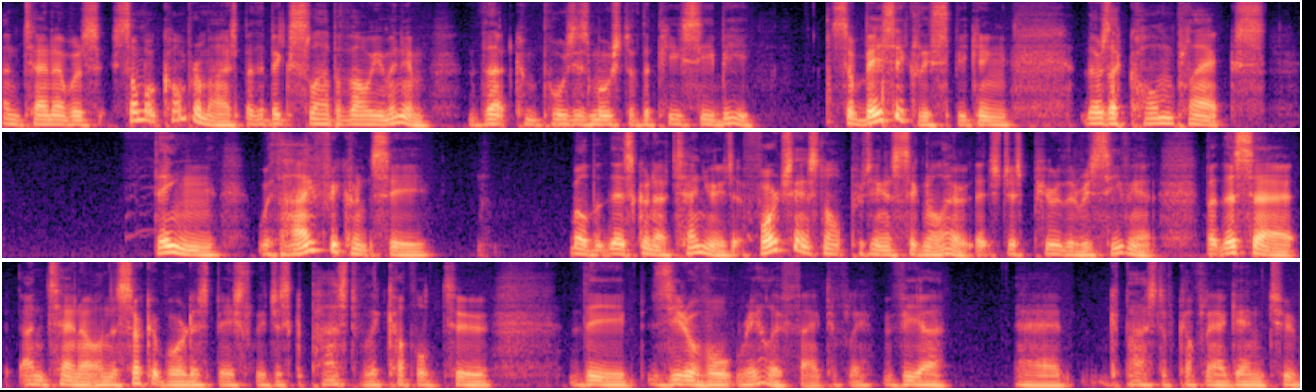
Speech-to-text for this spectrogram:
antenna was somewhat compromised by the big slab of aluminium that composes most of the PCB. So basically speaking, there's a complex thing with high frequency, well, that's going to attenuate it. Fortunately, it's not putting a signal out, it's just purely receiving it. But this uh, antenna on the circuit board is basically just capacitively coupled to the zero volt rail effectively via uh, capacitive coupling again to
